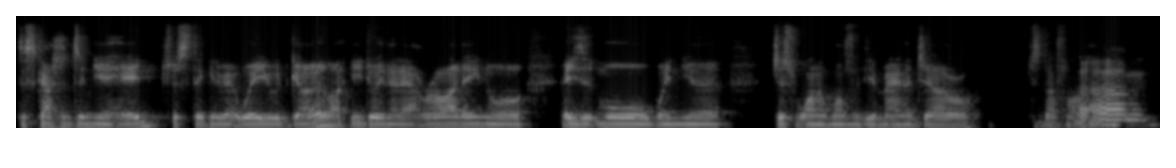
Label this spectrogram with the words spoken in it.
discussions in your head, just thinking about where you would go? Like, are you doing that out riding, or is it more when you're just one on one with your manager or stuff like that? Um,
